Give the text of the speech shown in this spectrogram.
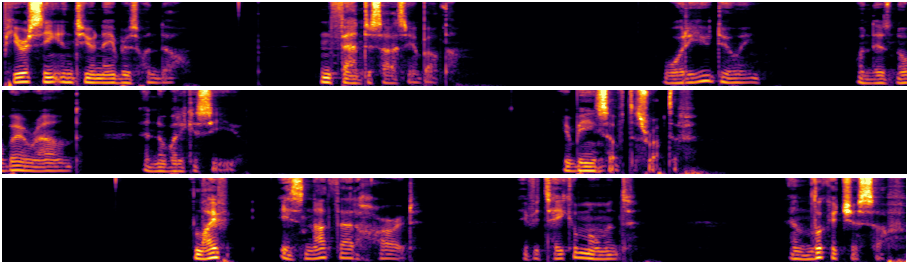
piercing into your neighbor's window, and fantasizing about them? What are you doing when there's nobody around and nobody can see you? You're being self disruptive. Life is not that hard if you take a moment and look at yourself.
